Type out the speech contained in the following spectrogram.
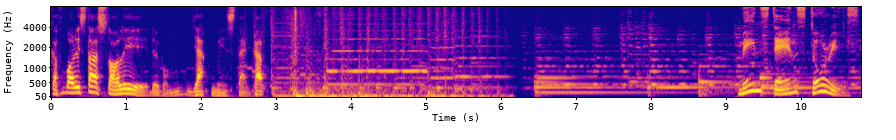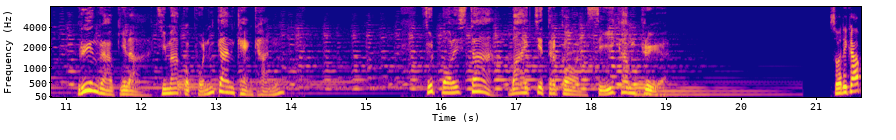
กับฟุตบอลิสต้าสตอรี่โดยผมยักษ์เมนสแตนครับ Main Stand Stories เรื่องราวกีฬาที่มากกว่าผลการแข่งขัน ฟุตบอลิสต้า บายจิตรกร สีคำเกลือ สวัสดีครับ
